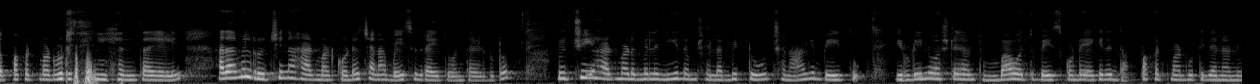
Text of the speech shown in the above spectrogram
ದಪ್ಪ ಕಟ್ ಮಾಡಿಬಿಟ್ಟಿದ್ದೀನಿ ಅಂತ ಹೇಳಿ. ಅದಾದಮೇಲೆ ರುಚಿನ ಹ್ಯಾಡ್ ಮಾಡಿಕೊಂಡೆ. ಚೆನ್ನಾಗಿ ಬೇಯಿಸಿದ್ರಾಯಿತು ಅಂತ ಹೇಳ್ಬಿಟ್ಟು. ರುಚಿ ಹ್ಯಾಡ್ ಮಾಡಿದ್ಮೇಲೆ ನೀರಿನಂಶ ಎಲ್ಲ ಬಿಟ್ಟು ಚೆನ್ನಾಗಿ ಬೇಯಿತು. ಈರುಳ್ಳಿನೂ ಅಷ್ಟೇ, ನಾನು ತುಂಬ ಹೊತ್ತು ಬೇಯಿಸ್ಕೊಂಡೆ. ಯಾಕೆಂದರೆ ದಪ್ಪ ಕಟ್ ಮಾಡಿಬಿಟ್ಟಿದ್ದೆ ನಾನು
